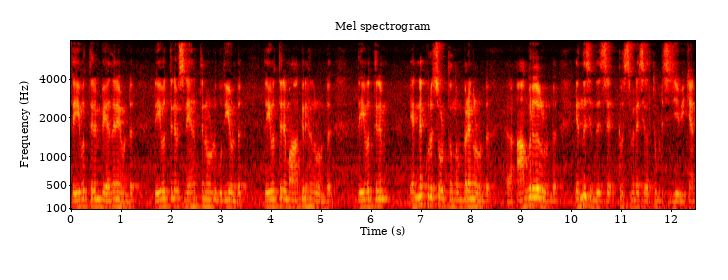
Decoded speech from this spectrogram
ദൈവത്തിനും വേദനയുണ്ട് ദൈവത്തിനും സ്നേഹത്തിനോട് കുതിയുണ്ട് ദൈവത്തിനും ആഗ്രഹങ്ങളുണ്ട് ദൈവത്തിനും എന്നെക്കുറിച്ചോർത്ത നൊമ്പരങ്ങളുണ്ട് ആകുലതകളുണ്ട് എന്ന് ചിന്തിച്ച് ക്രിസ്തുവിനെ ചേർത്ത് പിടിച്ച് ജീവിക്കാൻ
